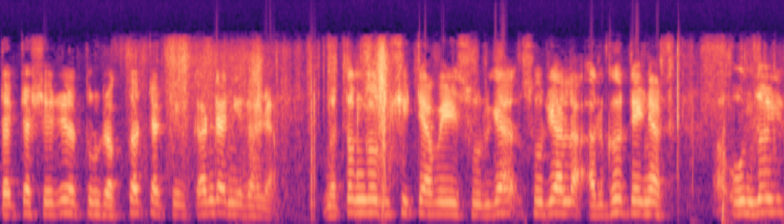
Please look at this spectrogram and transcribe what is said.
त्याच्या शरीरातून रक्ताच्या चिंकांड्या निघाल्या. मतंग ऋषी त्यावेळी सूर्या सूर्याला अर्घ देण्यास ओंजळीत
